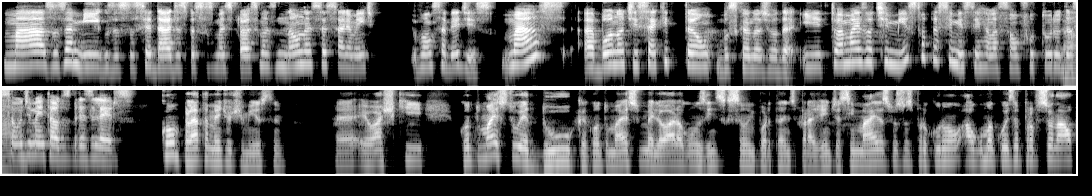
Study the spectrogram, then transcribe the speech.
mas os amigos, a sociedade, as pessoas mais próximas não necessariamente vão saber disso. Mas a boa notícia é que estão buscando ajuda. E tu é mais otimista ou pessimista em relação ao futuro da Ah. saúde mental dos brasileiros? Completamente otimista. É, eu acho que quanto mais tu educa, quanto mais tu melhora alguns índices que são importantes pra gente, assim, mais as pessoas procuram alguma coisa profissional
